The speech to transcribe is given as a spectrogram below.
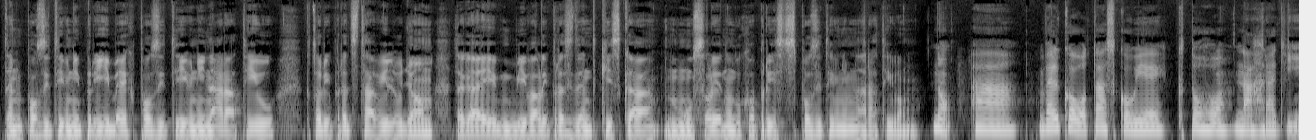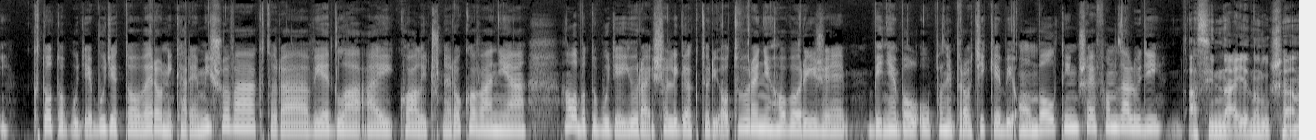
ten pozitívny príbeh, pozitívny narratív, ktorý predstaví ľuďom, tak aj bývalý prezident Kiska musel jednoducho prísť s pozitívnym narratívom. No a veľkou otázkou je, kto ho nahradí kto to bude. Bude to Veronika Remišová, ktorá viedla aj koaličné rokovania, alebo to bude Juraj Šeliga, ktorý otvorene hovorí, že by nebol úplne proti, keby on bol tým šéfom za ľudí? Asi najjednoduchšia a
